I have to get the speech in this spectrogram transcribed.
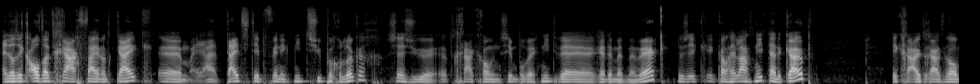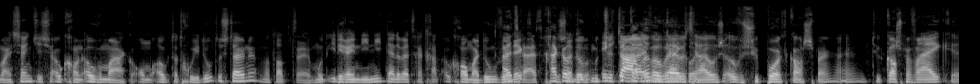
En dat ik altijd graag Feyenoord kijk. Eh, maar ja, tijdstip vind ik niet super gelukkig. Zes uur, het ga ik gewoon simpelweg niet redden met mijn werk. Dus ik, ik kan helaas niet naar de Kuip. Ik ga uiteraard wel mijn centjes ook gewoon overmaken om ook dat goede doel te steunen. Want dat eh, moet iedereen die niet naar de wedstrijd gaat ook gewoon maar doen, vind Uiteraard, ik. ga ik Dus ook doen. Moeten we Ik- het daar even ook over hebben trouwens, over support Casper. hè. Natuurlijk Casper van Eyck, eh,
